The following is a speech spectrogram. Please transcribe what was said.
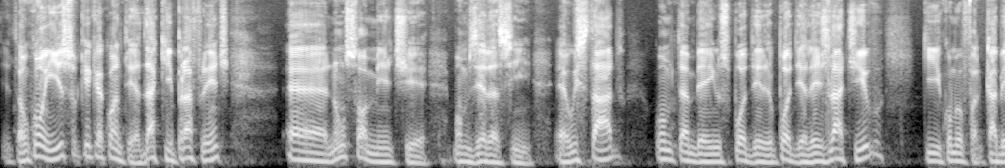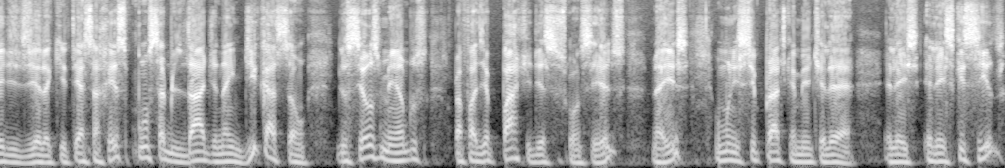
Então, com isso, o que que acontece? Daqui para frente, é, não somente, vamos dizer assim, é, o Estado, como também os poderes, o poder legislativo, que, como eu acabei de dizer aqui, tem essa responsabilidade na indicação dos seus membros para fazer parte desses conselhos, não é isso? O município praticamente ele é, ele é, ele é esquecido.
